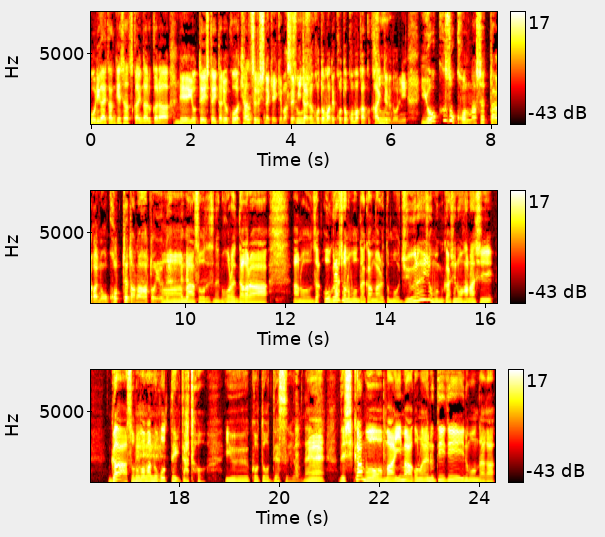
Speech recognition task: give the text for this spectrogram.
うん、利害関係者扱いになるから、うん、えー、予定していた旅行はキャンセルしなきゃいけませんみたいなことまで事細かく書いてるのに、よくぞこんな接待が残ってたなというね。あ まあそうですね。これ、だから、あの、大蔵省の問題考えると、もう10年以上も昔の話がそのまま残っていたと。えーいうことですよね。で、しかも、まあ今この NTT の問題が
